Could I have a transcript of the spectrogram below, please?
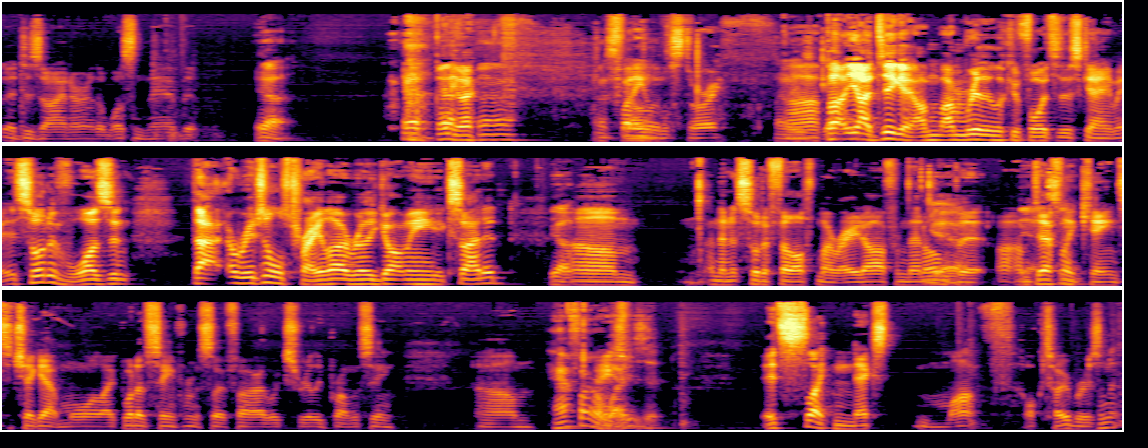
a designer that wasn't there. But Yeah. anyway, That's funny fun. little story. Uh, but yeah, I dig it. I'm I'm really looking forward to this game. It sort of wasn't that original trailer really got me excited. Yeah. Um, and then it sort of fell off my radar from then on. Yeah. But I- I'm Yeah, definitely keen to check out more. Like what I've seen from it so far, it looks really promising. Um, How far away is it? It's like next month, October, isn't it?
